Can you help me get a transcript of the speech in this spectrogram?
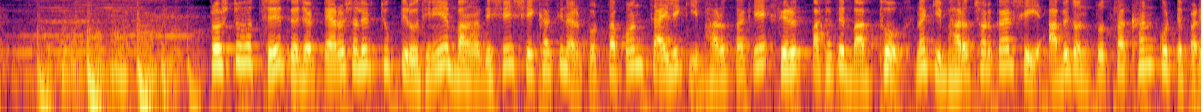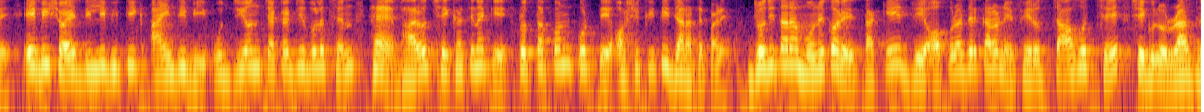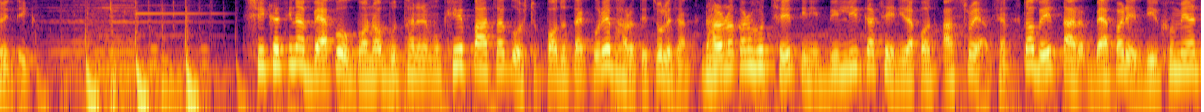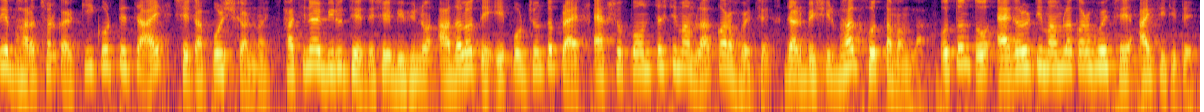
প্রশ্ন হচ্ছে দু হাজার তেরো সালের চুক্তির অধীনে বাংলাদেশে শেখ হাসিনার প্রত্যাপন চাইলে কি ভারত তাকে ফেরত পাঠাতে বাধ্য, নাকি ভারত সরকার সেই আবেদন প্রত্যাখ্যান করতে পারে? এই বিষয়ে দিল্লি ভিত্তিক আইনজীবী উজ্জীয়ন চ্যাটার্জি বলেছেন হ্যাঁ ভারত শেখ হাসিনাকে প্রত্যাপন করতে অস্বীকৃতি জানাতে পারে। যদি তারা মনে করে তাকে যে অপরাধের কারণে ফেরত চাওয়া হচ্ছে, সেগুলো রাজনৈতিক। শেখ হাসিনা ব্যাপক গণ অভ্যুত্থানের মুখে পাঁচ আগস্ট পদত্যাগ করে ভারতে চলে যান। ধারণা করা হচ্ছে, তিনি দিল্লির কাছে নিরাপদ আশ্রয়ে আছেন। তবে তার ব্যাপারে দীর্ঘমেয়াদে ভারত সরকার কি করতে চায়, সেটা পরিষ্কার নয়। হাসিনার বিরুদ্ধে দেশের বিভিন্ন আদালতে এ পর্যন্ত প্রায় একশো পঞ্চাশটি মামলা করা হয়েছে, যার বেশিরভাগ হত্যা মামলা। অত্যন্ত এগারোটি মামলা করা হয়েছে আইসিটিতে।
